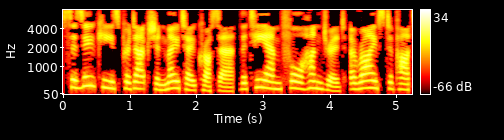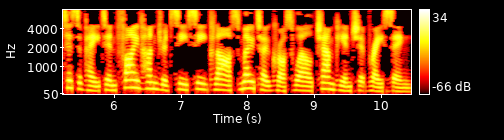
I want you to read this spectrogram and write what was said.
Suzuki's production motocrosser, the TM400, arrives to participate in 500cc class motocross world championship racing.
